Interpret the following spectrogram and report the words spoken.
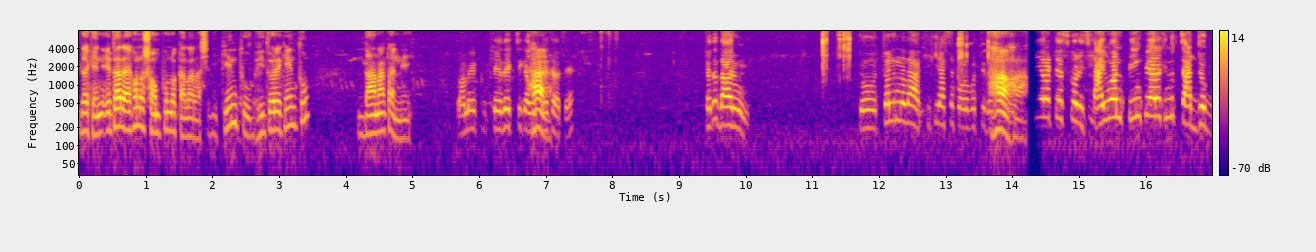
দেখেন এটার এখনও সম্পূর্ণ কালার আসেনি কিন্তু ভিতরে কিন্তু দানাটা নেই। তো আমি একটু খেয়ে দেখছি কেমন হ্যাঁ। আছে। খেতে দারুণ। তো চলুন দাদা কি কি আছে পরবর্তী হ্যাঁ হ্যাঁ। পেয়ারা টেস্ট করেছি। তাইওয়ান পিঙ্ক পেয়ারা কিন্তু চার যোগ্য।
